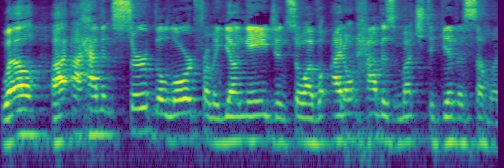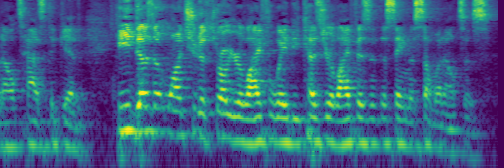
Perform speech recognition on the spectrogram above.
well, I, I haven't served the Lord from a young age, and so I've, I do not have as much to give as someone else has to give. He doesn't want you to throw your life away because your life isn't the same as someone else's.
